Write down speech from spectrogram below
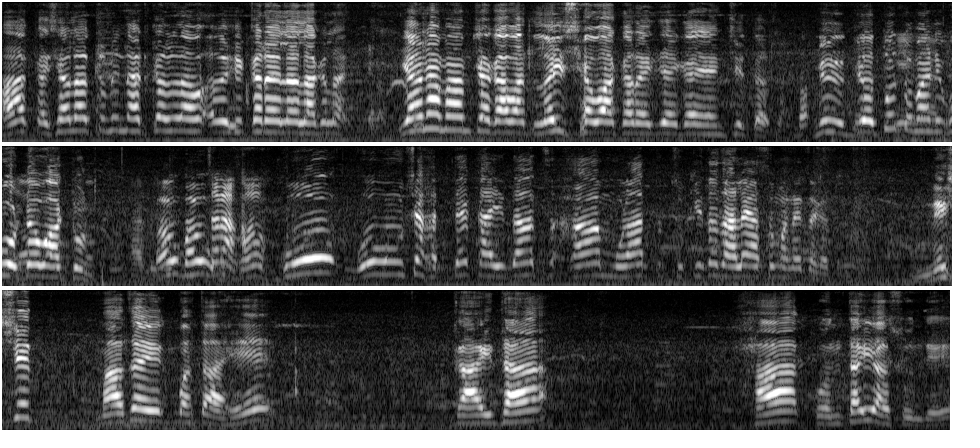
हा कशाला तुम्ही नाटक हे करायला लागलाय? यांना मग आमच्या गावात लई सेवा करायची आहे का यांची तर. मी देतो तुम्हाला गोट वाटून. भाऊ भाऊ चला, भाऊ. गो गोवंश हत्या कायदाच हा मुळात चुकीचा झालाय असं म्हणायचं का तुम्ही निश्चित माझं एक मत आहे कायदा हा कोणताही असू दे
